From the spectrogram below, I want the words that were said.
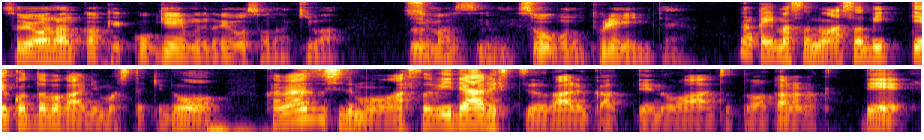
それはなんか結構ゲームの要素な気はしますよね。うんうん相互のプレイみたいな。なんか今その遊びっていう言葉がありましたけど、必ずしも遊びである必要があるかっていうのはちょっとわからなくて、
